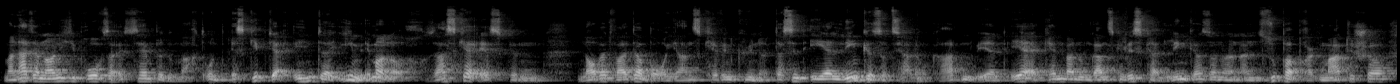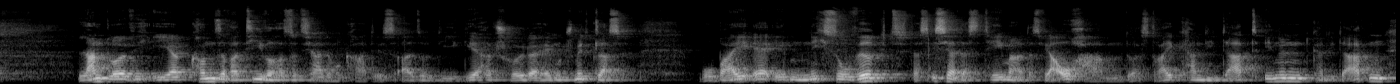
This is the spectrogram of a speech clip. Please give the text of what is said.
man hat ja nicht die Probe als Exempel gemacht. Und es gibt ja hinter ihm immer noch Saskia Esken, Norbert Walter Borjans, Kevin Kühne. Das sind eher linke Sozialdemokraten, während er erkennbar nun ganz gewiss kein Linker, sondern ein super pragmatischer, landläufig eher konservativerer Sozialdemokrat ist. Also die Gerhard Schröder, Helmut Schmidt-Klasse. Wobei er eben nicht so wirkt. Das ist ja das Thema, das wir auch haben. Du hast drei Kandidatinnen, Kandidaten,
